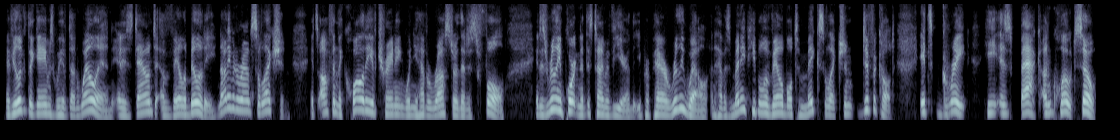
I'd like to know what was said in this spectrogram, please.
If you look at the games we have done well in, it is down to availability, not even around selection. It's often the quality of training when you have a roster that is full. It is really important at this time of year that you prepare really well and have as many people available to make selection difficult. It's great he is back unquote. So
